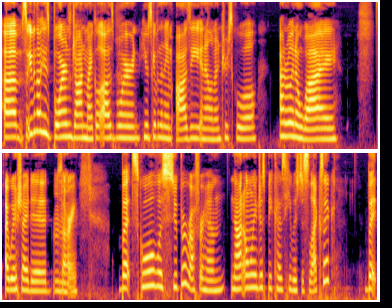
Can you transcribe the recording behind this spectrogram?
Um, so even though he was born John Michael Osbourne, he was given the name Ozzy in elementary school. I don't really know why. I wish I did. Mhm. Sorry. But school was super rough for him, not only just because he was dyslexic, but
